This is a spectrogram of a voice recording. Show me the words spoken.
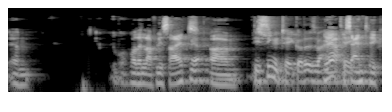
ähm, What a Lovely Sight, ähm, die Single Take, oder? Das war ja, ein Take. ist ein Take.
